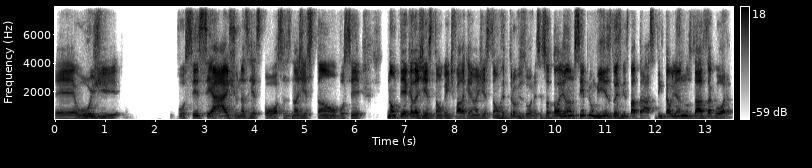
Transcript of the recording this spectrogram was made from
É, hoje, você ser ágil nas respostas, na gestão, você não ter aquela gestão que a gente fala que é uma gestão retrovisor, né? Você só está olhando sempre um mês, dois meses para trás, você tem que estar tá olhando nos dados agora.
